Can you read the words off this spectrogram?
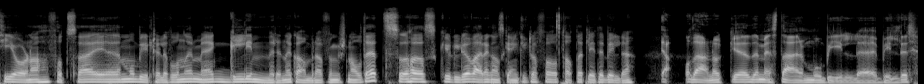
ti årene har fått seg øh, mobiltelefoner med glimrende kamerafunksjonalitet, så skulle det jo være ganske enkelt å få tatt et lite bilde. Ja, og det er nok eh, det meste er mobilbilder,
